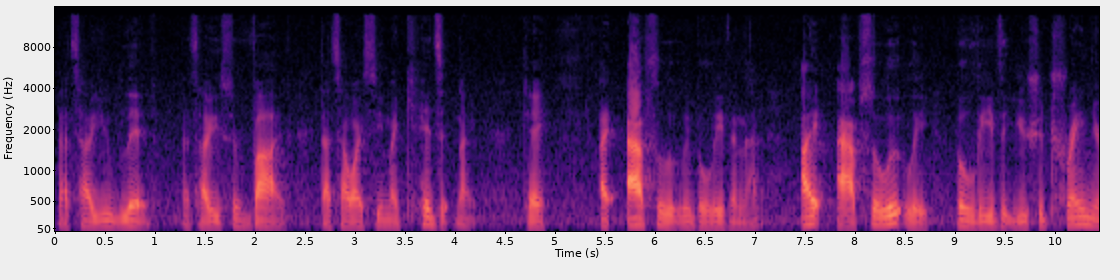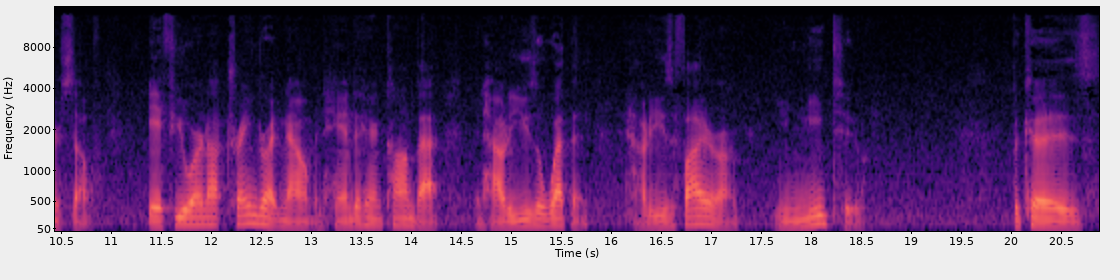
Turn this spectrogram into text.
That's how you live. That's how you survive. That's how I see my kids at night. Okay? I absolutely believe in that. I absolutely believe that you should train yourself. If you are not trained right now in hand to hand combat and how to use a weapon how to use a firearm, you need to. Because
